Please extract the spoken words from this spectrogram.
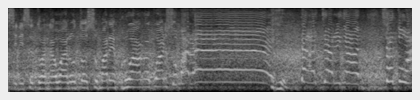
Di sini sentuhan awal untuk Sumare peluang buat Sumare. Dan jaringan sentuhan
